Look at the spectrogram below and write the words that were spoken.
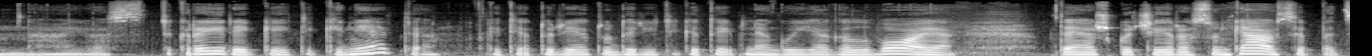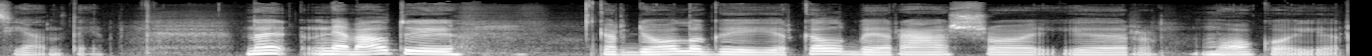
na, juos tikrai reikia įtikinėti, kad jie turėtų daryti kitaip, negu jie galvoja. Tai aišku, čia yra sunkiausi pacientai. Na, ne veltui kardiologai ir kalba, ir rašo, ir moko, ir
